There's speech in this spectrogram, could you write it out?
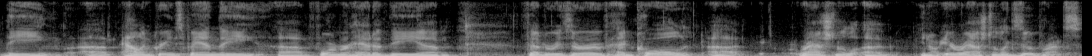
the uh, Alan Greenspan, the uh, former head of the um, Federal Reserve, had called uh, rational, uh, you know, irrational exuberance,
